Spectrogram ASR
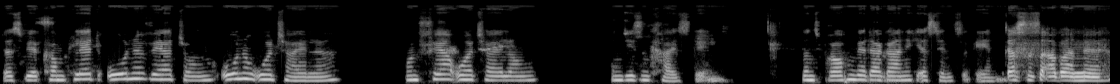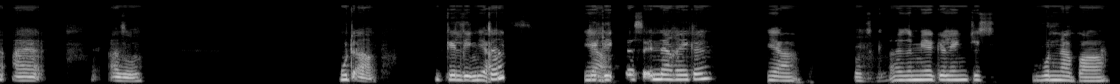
dass wir komplett ohne Wertung, ohne Urteile und Verurteilung in diesen Kreis gehen. Sonst brauchen wir da gar nicht erst hinzugehen. Das ist aber eine, also Hut ab. Gelingt ja. das? Gelingt ja. das in der Regel? Ja. Mhm. Also mir gelingt es wunderbar.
